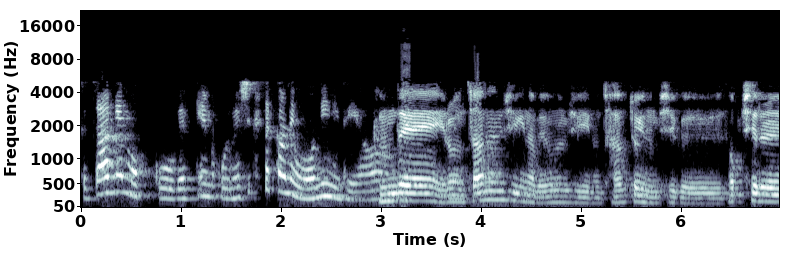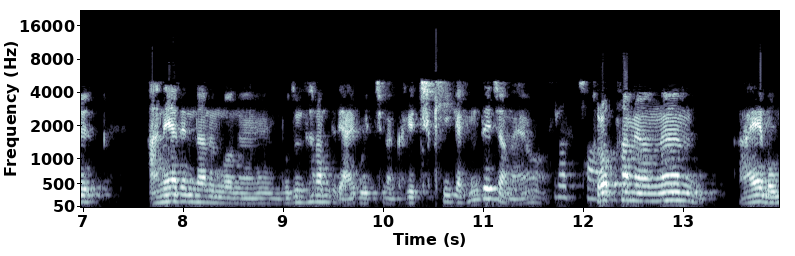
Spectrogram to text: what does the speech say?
그 짜게 먹고 맵게 먹고 이런 식습관의 원인이 돼요. 근데 이런 네. 짠 음식이나 매운 음식 이런 자극적인 음식을 섭취를 안 해야 된다는 거는 모든 사람들이 알고 있지만 그게 지키기가 힘들잖아요. 그렇죠. 그렇다면은 아예 먹,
